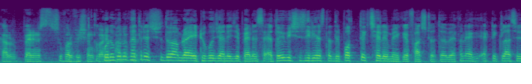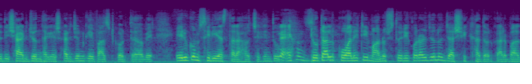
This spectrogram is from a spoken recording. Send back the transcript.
কারণ প্যারেন্টস সুপারভিশন করে কোনো কোনো। ক্ষেত্রে শুধু আমরা এটুকু জানি যে প্যারেন্টস এতই বেশি সিরিয়াস তাদের প্রত্যেক ছেলে মেয়েকে ফার্স্ট হতে হবে। এখন একটি ক্লাসে যদি ষাট জন থাকে ষাট জনকেই ফার্স্ট করতে হবে। এরকম সিরিয়াস তারা হচ্ছে। কিন্তু এখন টোটাল কোয়ালিটি মানুষ তৈরি করার জন্য যা শিক্ষা দরকার বা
